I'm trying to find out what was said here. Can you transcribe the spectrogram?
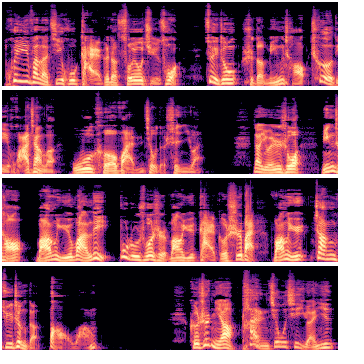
推翻了几乎改革的所有举措，最终使得明朝彻底滑向了无可挽救的深渊。那有人说，明朝亡于万历，不如说是亡于改革失败，亡于张居正的暴亡。可是你要探究其原因，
